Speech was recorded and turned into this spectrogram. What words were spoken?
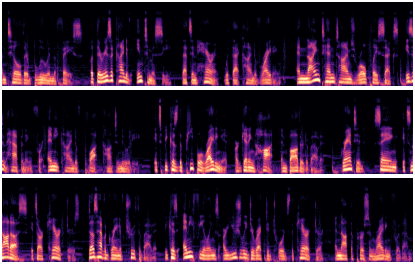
until they're blue in the face. But there is a kind of intimacy that's inherent with that kind of writing. And 9 10 times roleplay sex isn't happening for any kind of plot continuity. It's because the people writing it are getting hot and bothered about it. Granted, saying it's not us, it's our characters does have a grain of truth about it, because any feelings are usually directed towards the character and not the person writing for them.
